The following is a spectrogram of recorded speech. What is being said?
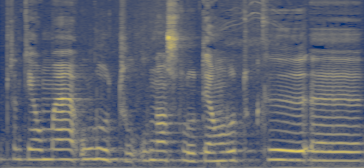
portanto, é uma, o luto, o nosso luto é um luto que. Uh,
